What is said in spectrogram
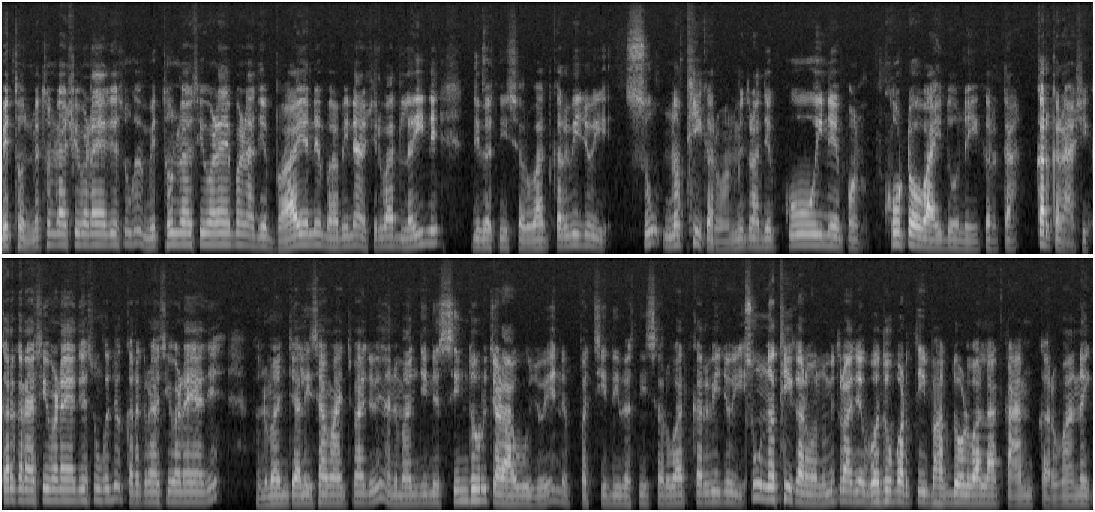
મિથુન મિથુન રાશિવાળાએ આજે શું કહ્યું મિથુન રાશિવાળાએ પણ આજે ભાઈ અને ભાભીના આશીર્વાદ લઈને દિવસની શરૂઆત કરવી જોઈએ. શું નથી કરવાનું? મિત્રો, આજે કોઈને પણ ખોટો વાયદો નહીં કરતા. કર્ક રાશિ. કર્ક રાશિવાળાએ આજે શું કરજો કર્ક રાશિવાળાએ આજે હનુમાન ચાલીસા વાંચવા જોઈએ. હનુમાનજીને સિંદૂર ચડાવવું જોઈએ ને પછી દિવસની શરૂઆત કરવી જોઈએ. શું નથી કરવાનું? મિત્રો, આજે વધુ પડતી ભાગદોડવાલા કામ કરવા નહીં.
